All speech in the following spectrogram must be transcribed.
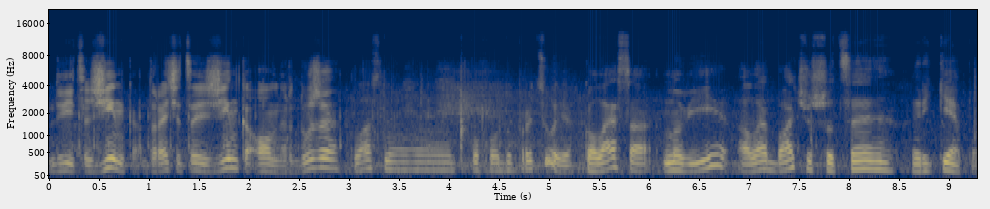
Дивіться, жінка. До речі, це жінка овнер. Дуже класно походу працює. Колеса нові, але бачу, що це рікепи.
